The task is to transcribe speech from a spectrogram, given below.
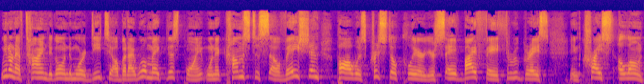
We don't have time to go into more detail, but I will make this point. When it comes to salvation, Paul was crystal clear. You're saved by faith through grace in Christ alone.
